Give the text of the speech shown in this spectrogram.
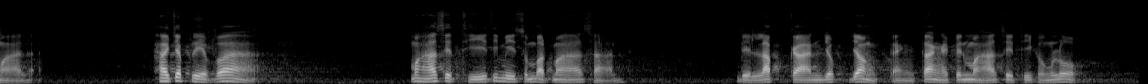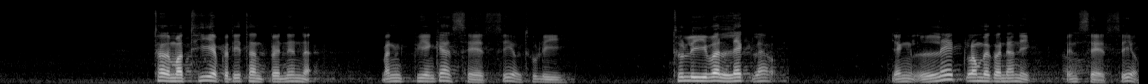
มาแล้วหากจะเปรียบว่า มหาเศรษฐีที่มีสมบัติมหาศาลได้รับการยกย่องแต่งตั้งให้เป็นมหาเศรษฐีของโลก ถ้ามาเทียบกับที่ท่านเป็นนั่นน่ะมันเพียงแค่เศษเสี้ยวธุลีธุลีว่าเล็กแล้ว ยังเล็กลงไปกว่านั้นอีก เป็นเศษเสี้ยว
